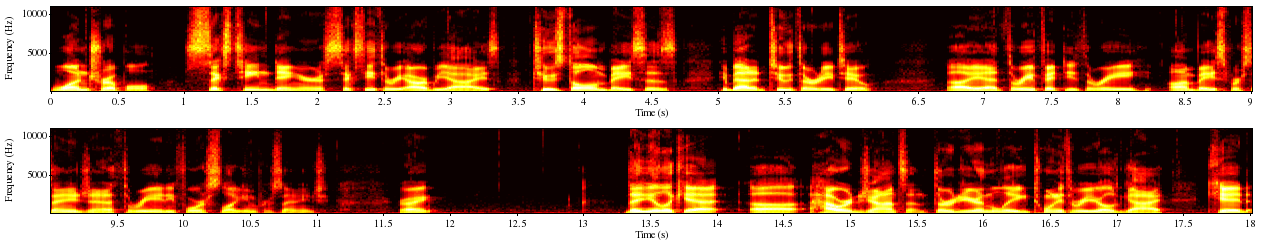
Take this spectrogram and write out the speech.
one triple, 16 dingers, 63 RBIs, two stolen bases. He batted 232. Uh, he had 353 on base percentage and a 384 slugging percentage, right? Then you look at uh, Howard Johnson, third year in the league, 23 year old guy, kid,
